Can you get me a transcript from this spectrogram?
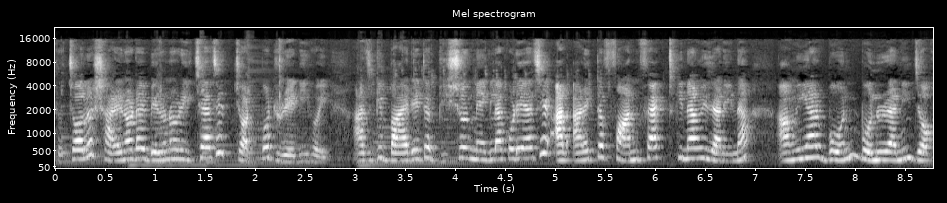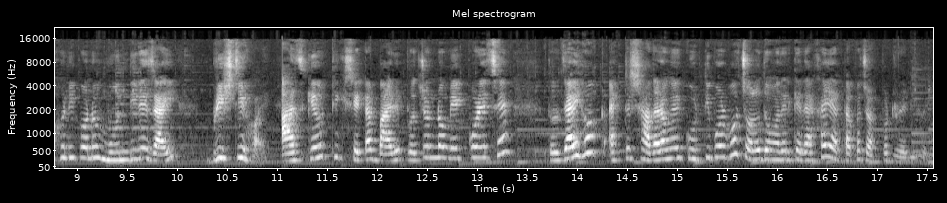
তো চলো, সাড়ে নটায় বেরোনোর ইচ্ছা আছে, চটপট রেডি হই। আজকে বাইরেটা ভীষণ মেঘলা করে আছে। আর আরেকটা ফান ফ্যাক্ট কিনা আমি জানি না, আমি আর বোন, বনুরানী যখনই কোনো মন্দিরে যাই, বৃষ্টি হয়। আজকেও ঠিক সেটা, বাইরে প্রচণ্ড মেঘ করেছে। তো যাই হোক, একটা সাদা রঙের কুর্তি পরবো। চলো তোমাদেরকে দেখাই আর তারপর চটপট রেডি হই।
